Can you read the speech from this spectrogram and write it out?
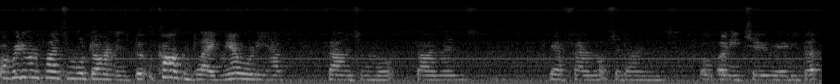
I really want to find some more diamonds, but we can't complain. We already have found some more diamonds. We have found lots of diamonds. Well, only two really, but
